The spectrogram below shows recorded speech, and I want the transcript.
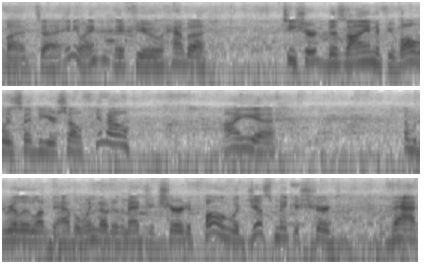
But anyway, if you have a T-shirt design, if you've always said to yourself, you know, I uh, I would really love to have a window to the magic shirt. If Paul would just make a shirt that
